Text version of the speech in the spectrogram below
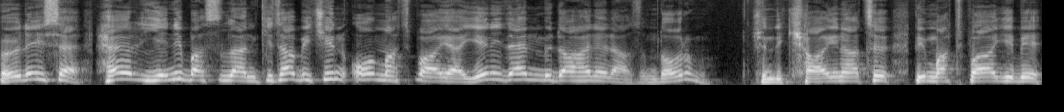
öyleyse her yeni basılan kitap için o matbaaya yeniden müdahale lazım. Doğru mu? Şimdi kainatı bir matbaa gibi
